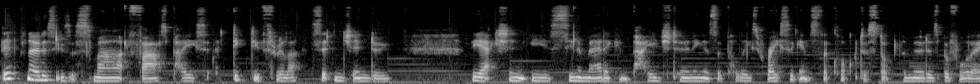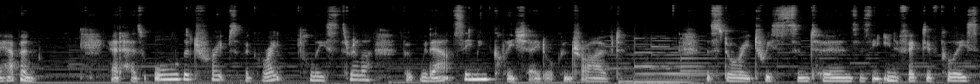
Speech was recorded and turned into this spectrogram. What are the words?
Death Notice is a smart, fast paced, addictive thriller set in Chengdu. The action is cinematic and page turning as the police race against the clock to stop the murders before they happen. It has all the tropes of a great police thriller, but without seeming cliched or contrived. The story twists and turns as the ineffective police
